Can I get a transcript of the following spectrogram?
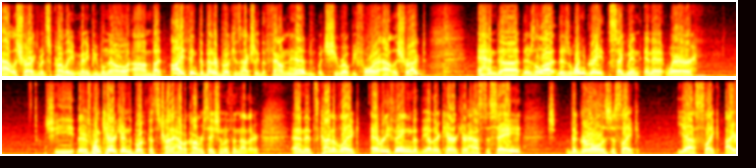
Atlas Shrugged, which probably many people know. Um, but I think the better book is actually The Fountainhead, which she wrote before Atlas Shrugged. And uh, there's a lot. There's one great segment in it where she there's one character in the book that's trying to have a conversation with another and it's kind of like everything that the other character has to say sh- the girl is just like yes like i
